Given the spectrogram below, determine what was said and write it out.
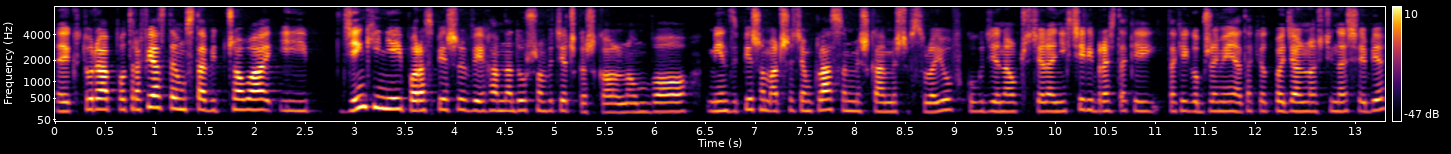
e, która potrafiła z tym ustawić czoła i Dzięki niej po raz pierwszy wyjechałam na dłuższą wycieczkę szkolną, bo między pierwszą a trzecią klasą mieszkałam jeszcze w Sulejówku, gdzie nauczyciele nie chcieli brać takiej, takiego brzemienia, takiej odpowiedzialności na siebie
